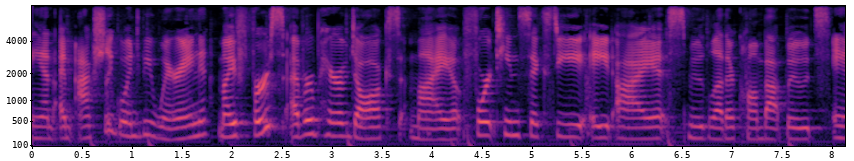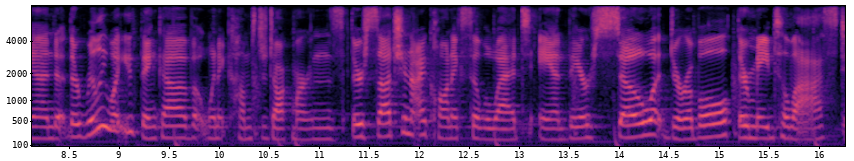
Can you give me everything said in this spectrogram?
and I'm actually going to be wearing my first ever pair of Docs, my 1460 8i smooth leather combat boots and they're really what you think of when it comes to Doc Martens Martens. They're such an iconic silhouette and they're so durable. They're made to last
